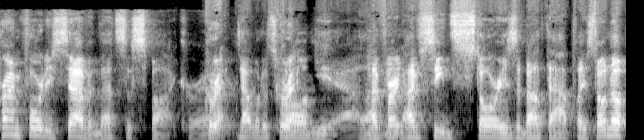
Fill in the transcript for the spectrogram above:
Prime 47, that's the spot, correct? Correct. Is that what it's Correct. called? Yeah. I've heard, Mhm. I've seen stories about that place. Don't know.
